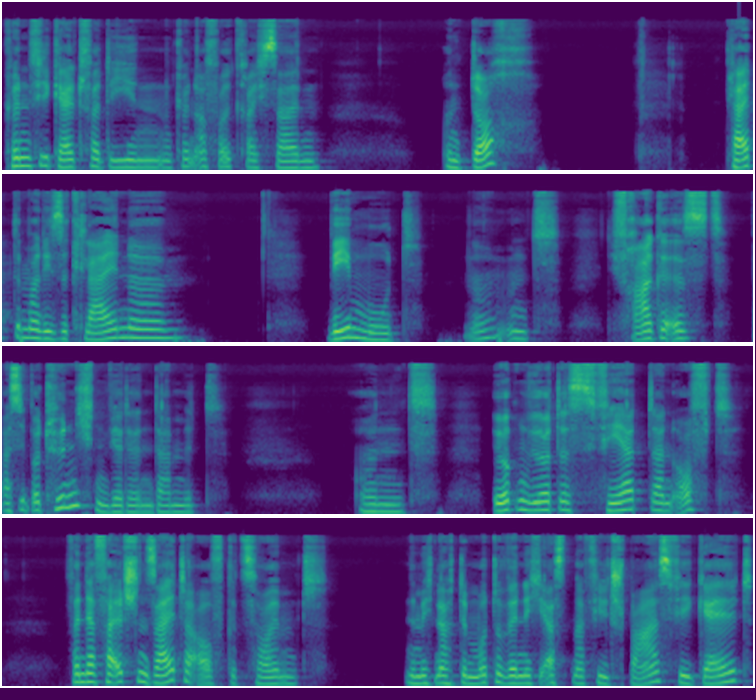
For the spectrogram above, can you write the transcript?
können viel Geld verdienen, können erfolgreich sein. Und doch bleibt immer diese kleine Wehmut. Ne? Und die Frage ist, was übertünchen wir denn damit? Und irgendwie wird das Pferd dann oft von der falschen Seite aufgezäumt. Nämlich nach dem Motto, wenn ich erstmal viel Spaß, viel Geld,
